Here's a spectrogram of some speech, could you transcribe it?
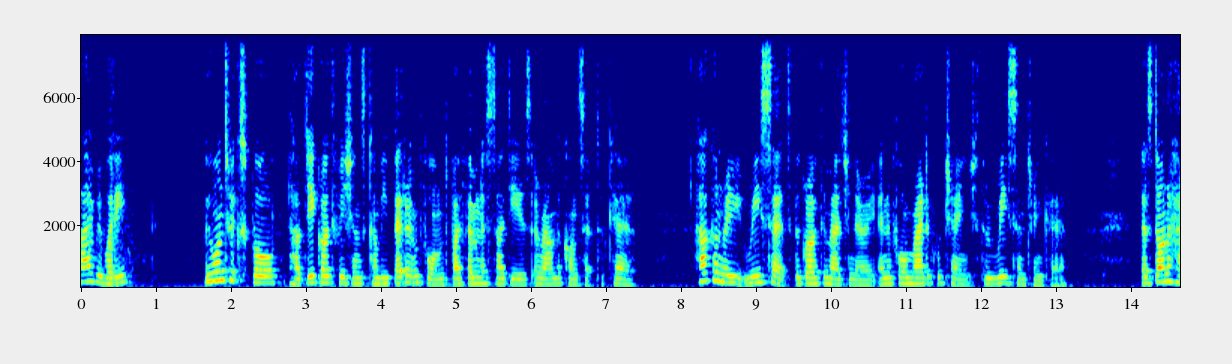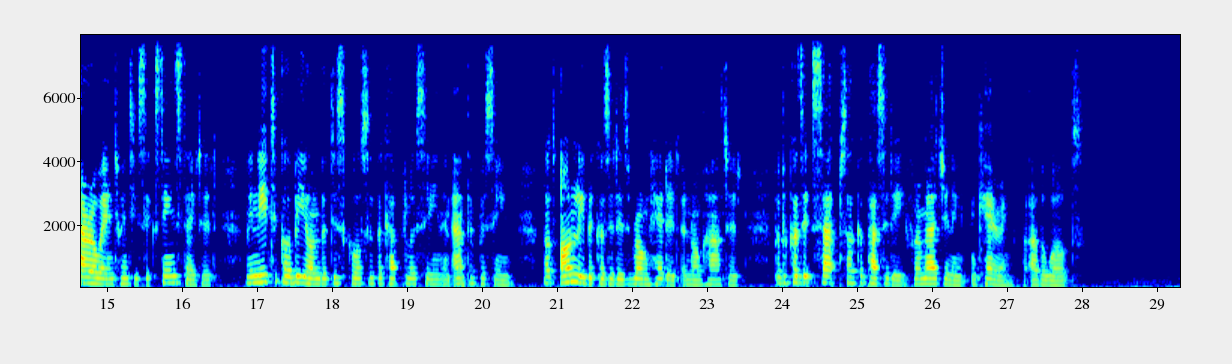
Hi everybody. We want to explore how degrowth visions can be better informed by feminist ideas around the concept of care. How can we reset the growth imaginary and inform radical change through recentering care? As Donna Haraway in 2016 stated, we need to go beyond the discourse of the Capitalocene and Anthropocene, not only because it is wrong-headed and wrong-hearted, but because it saps our capacity for imagining and caring for other worlds.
